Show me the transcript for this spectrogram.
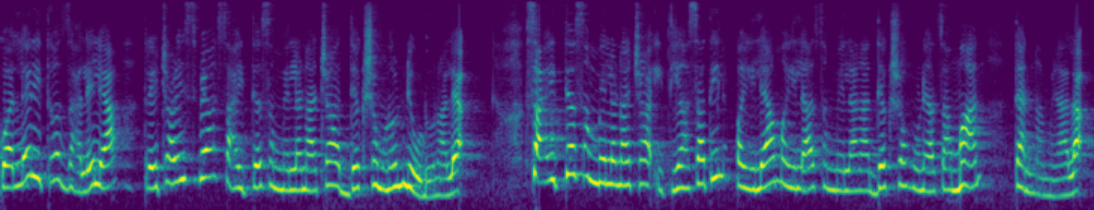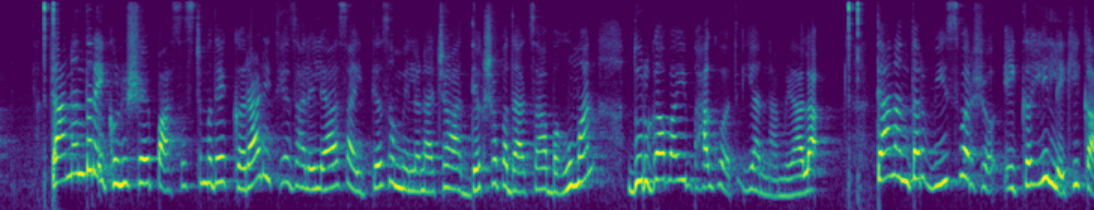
ग्वाल्हेर इथं झालेल्या त्रेचाळीसव्या साहित्य संमेलनाच्या अध्यक्ष म्हणून निवडून आल्या. साहित्य संमेलनाच्या इतिहासातील पहिल्या महिला संमेलनाध्यक्ष होण्याचा मान त्यांना मिळाला. त्यानंतर एकोणीसशे पासष्टमध्ये कराड इथे झालेल्या साहित्य संमेलनाच्या अध्यक्षपदाचा बहुमान दुर्गाबाई भागवत यांना मिळाला. त्यानंतर वीस वर्ष एकही लेखिका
